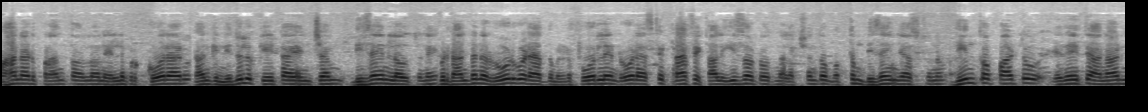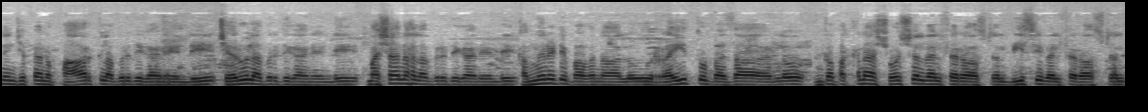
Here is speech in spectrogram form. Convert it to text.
మహానాడు ప్రాంతంలో వెళ్ళినప్పుడు కోరారు. దానికి నిధులు కేటాయించాం డిజైన్లు అవుతున్నాయి. ఇప్పుడు దానిపైన రోడ్ కూడా వేద్దాం అంటే ఫోర్ లైన్ రోడ్ వేస్తే ట్రాఫిక్ చాలా ఈజ్ అవుట్ అవుతున్న లక్ష్యంతో మొత్తం డిజైన్ చేస్తున్నాం. దీంతో పాటు ఏదైతే ఆనాడు నేను చెప్పాను పార్కుల అభివృద్ధి కానివ్వండి చెరువుల అభివృద్ధి కానివ్వండి శ్మశానాల అభివృద్ధి కానివ్వండి కమ్యూనిటీ భవనాలు రైతు బజార్లు ఇంకో పక్కన social welfare hostel BC welfare hostel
